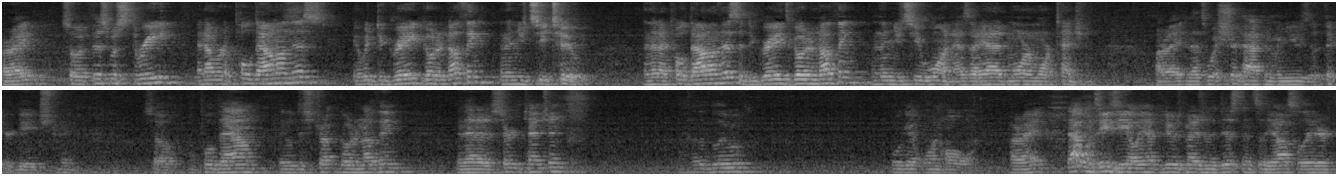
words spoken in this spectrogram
all right? So if this was three, and I were to pull down on this, it would degrade, go to nothing, and then you'd see two. And then I pull down on this, it degrades, go to nothing, and then you'd see one as I add more and more tension. All right, and that's what should happen when you use the thicker gauge string. So I pull down, it'll destruct, go to nothing, and then at a certain tension, another blue, we'll get one whole one, all right? That one's easy, all you have to do is measure the distance of the oscillator.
